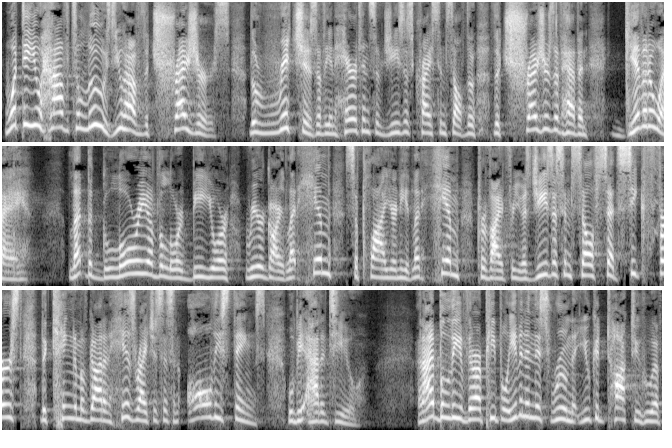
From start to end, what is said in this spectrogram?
What do you have to lose? You have the treasures, the riches of the inheritance of Jesus Christ Himself, the, the treasures of heaven. Give it away let the glory of the Lord be your rear guard. Let Him supply your need. Let Him provide for you. As Jesus Himself said, seek first the kingdom of God and His righteousness, and all these things will be added to you. And I believe there are people, even in this room, that you could talk to who have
